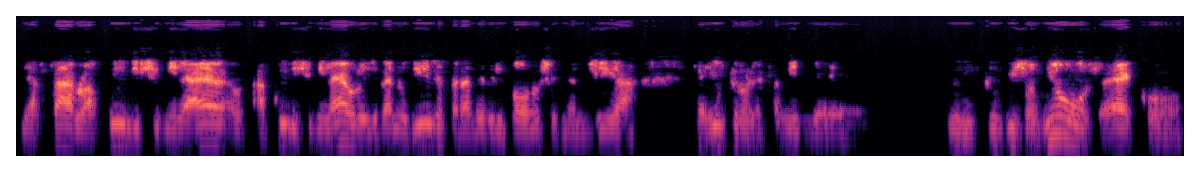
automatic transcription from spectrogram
di alzarlo a 15.000 euro, a 15.000 euro il livello di ISE per avere il bonus energia che aiutano le famiglie più, bisognose ecco,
